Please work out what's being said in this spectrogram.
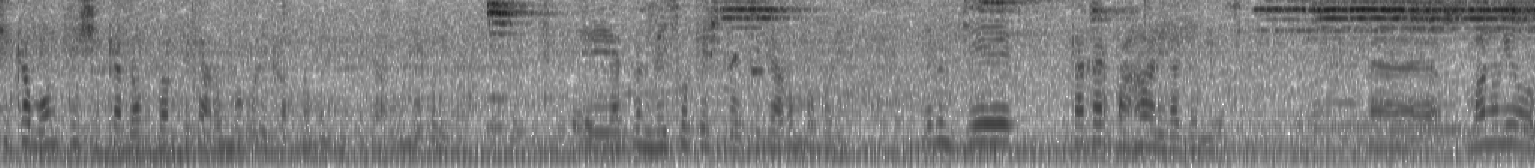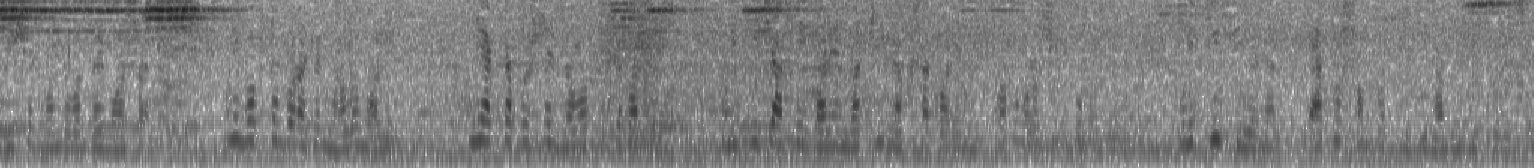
শিক্ষামন্ত্রী, শিক্ষা দপ্তর থেকে আরম্ভ করে করে এই একজন মেছো কেষ্ট থেকে আরম্ভ করে, দেখুন যে টাকার পাহাড় এরা জমিয়েছে মাননীয় অভিষেক বন্দ্যোপাধ্যায় মহাশয়, উনি বক্তব্য রাখেন, ভালো বলেন। উনি একটা প্রশ্নের জবাব দিতে পারেন উনি কী চাকরি করেন বা কী ব্যবসা করেন, কত বড় শিল্পপতি, উনি কী ছিলেন আর এত সম্পত্তি কীভাবে উনি করেছেন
